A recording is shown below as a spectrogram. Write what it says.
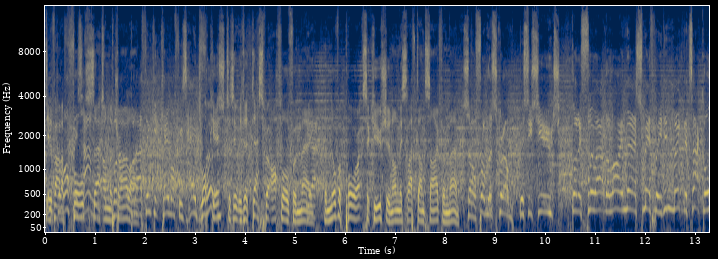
they've had a full set on the but, try I, but I think it came off his head Lucky, because it was a desperate offload from May. Yeah. Another poor execution on this left hand side from them. So from the scrum, this is huge. Got it flew out the line there, Smith, but he didn't make the tackle.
